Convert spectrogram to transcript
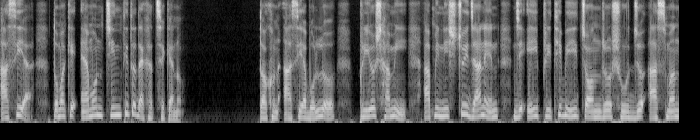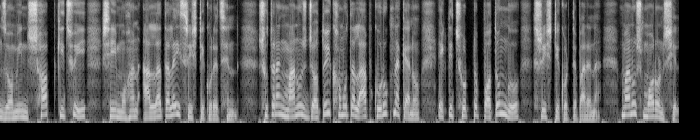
আসিয়া, তোমাকে এমন চিন্তিত দেখাচ্ছে কেন? তখন আসিয়া বলল, প্রিয় স্বামী, আপনি নিশ্চয়ই জানেন যে এই পৃথিবী, চন্দ্র, সূর্য, আসমান, জমিন সব কিছুই সেই মহান আল্লাহতালাই সৃষ্টি করেছেন। সুতরাং মানুষ যতই ক্ষমতা লাভ করুক না কেন, একটি ছোট্ট পতঙ্গ সৃষ্টি করতে পারে না। মানুষ মরণশীল,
